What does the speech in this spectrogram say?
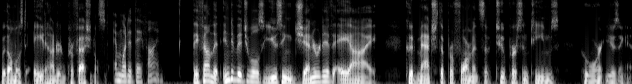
with almost 800 professionals. And what did they find? They found that individuals using generative AI could match the performance of two-person teams who weren't using it.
